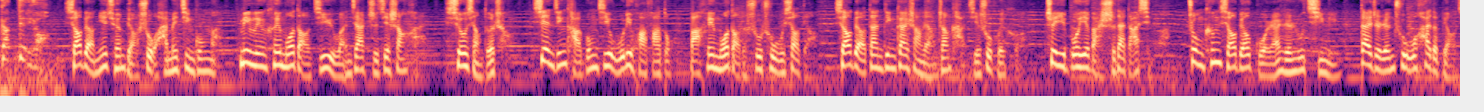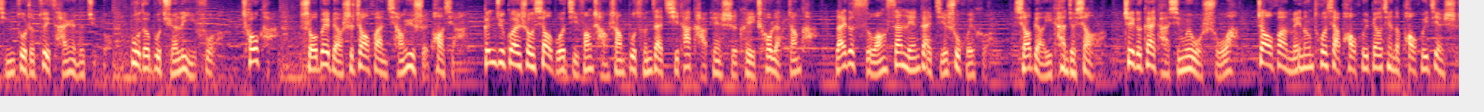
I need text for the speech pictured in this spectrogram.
バカブラックマジシャンに見とれてる場合か分かってるよ。小表捏拳表示我还没进攻呢，命令黑魔岛给予玩家直接伤害，休想得逞。陷阱卡攻击无力化发动，把黑魔岛的输出无效掉。小表淡定盖上两张卡结束回合，这一波也把时代打醒了。重坑小表果然人如其名，带着人畜无害的表情做着最残忍的举动，不得不全力以赴了。 抽卡，手背表示召唤强欲水炮侠，根据怪兽效果，己方场上不存在其他卡片时可以抽两张卡，来个死亡三连盖结束回合。小表一看就笑了，这个盖卡行为我熟啊！召唤没能脱下炮灰标签的炮灰剑士，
